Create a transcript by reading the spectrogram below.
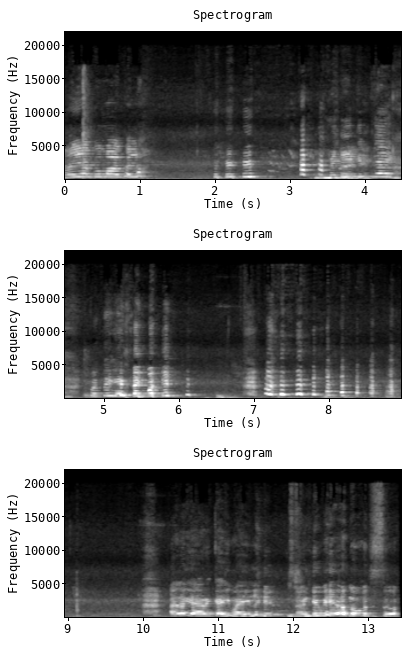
Ano yung gumagalaw? May dikit na eh. Patingin kay May. Ano nangyari kay Maylin? Nangiwi ang uso.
